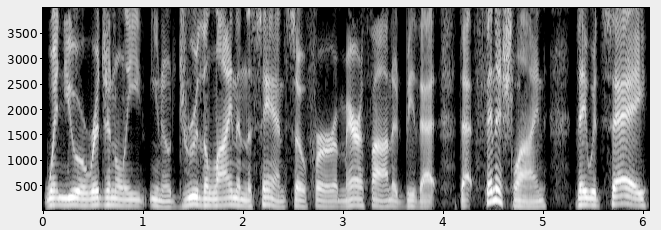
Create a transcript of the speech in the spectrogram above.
when you originally, you know, drew the line in the sand. So for a marathon, it'd be that, that finish line. They would say,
